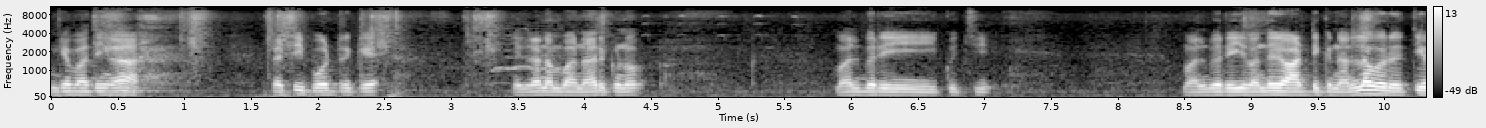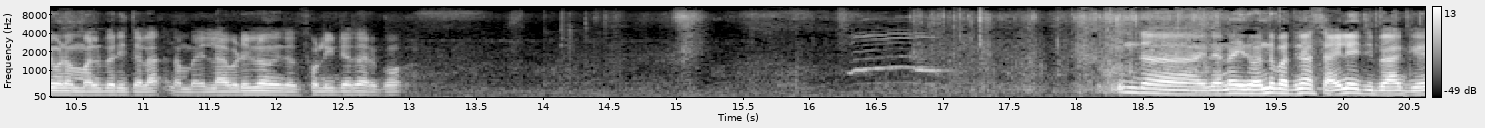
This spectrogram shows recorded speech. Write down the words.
இங்கே பார்த்தீங்களா வெட்டி போட்டிருக்கு. இதெல்லாம் நம்ம நறுக்கணும். மல்பெரி குச்சி. மல்பெரி வந்து ஆட்டுக்கு நல்ல ஒரு தீவனம் மல்பெரி தலை நம்ம எல்லா வீடியோலும் இதை சொல்லிகிட்டே தான் இருக்கோம். இந்த இது என்ன? இது வந்து பார்த்தீங்கன்னா சைலேஜ் பேக்கு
